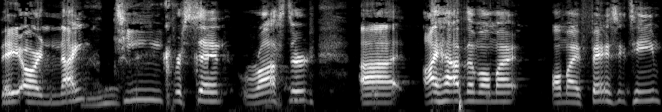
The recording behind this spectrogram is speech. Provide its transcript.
they are 19% rostered. Uh, I have them on my on my fantasy team.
